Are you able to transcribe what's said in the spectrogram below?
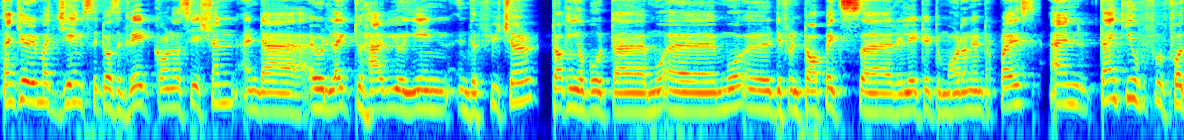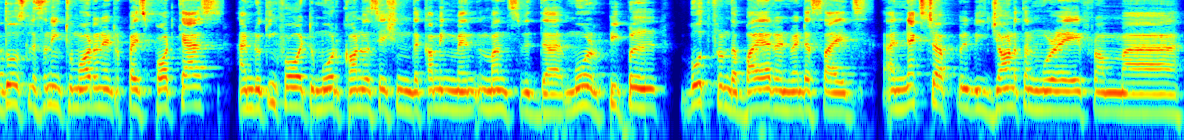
Thank you very much, James. It was a great conversation, and uh, I would like to have you again in the future talking about uh, more, uh, more uh, different topics uh, related to modern enterprise. And thank you for, for those listening to Modern Enterprise podcast. I'm looking forward to more conversation in the coming months with uh, more people, both from the buyer and vendor sides. And next up will be Jonathan Murray from uh,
